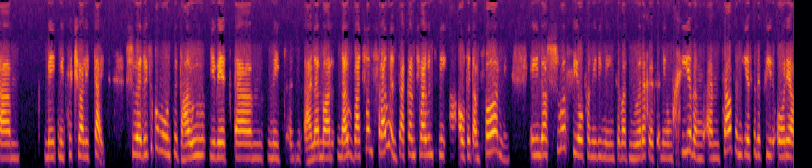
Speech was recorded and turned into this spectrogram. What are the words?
um, met met seksualiteit. So dis hoekom ons dit hou, jy weet, ehm um, met hulle maar nou wat van vrouens? Ek kan vrouens nie altyd aanvaar nie. En daar's soveel van hierdie mense wat nodig is in die omgewing. Ehm um, selfs in eerste rivier area,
